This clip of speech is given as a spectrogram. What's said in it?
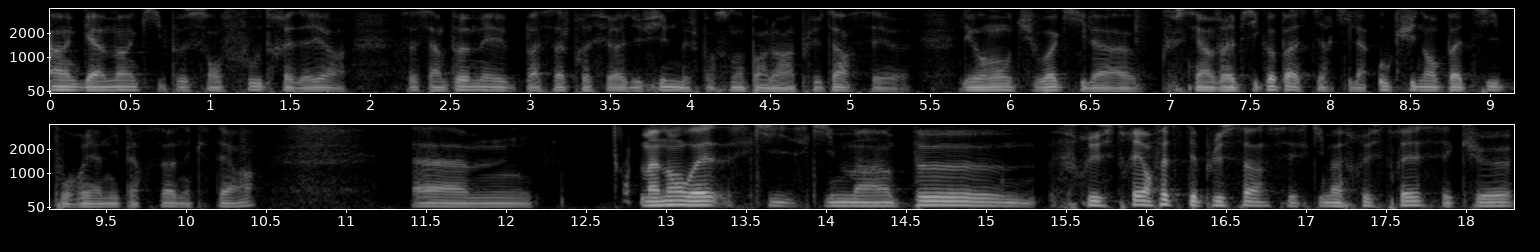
un gamin qui peut s'en foutre. Et d'ailleurs, ça c'est un peu mes passages préférés du film, mais je pense qu'on en parlera plus tard. C'est euh, les moments où tu vois qu'il a, que c'est un vrai psychopathe, c'est-à-dire qu'il a aucune empathie pour rien ni personne, etc. Euh, Maintenant, ouais, ce qui, ce qui m'a un peu frustré, en fait, c'était plus ça. C'est ce qui m'a frustré, c'est que,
